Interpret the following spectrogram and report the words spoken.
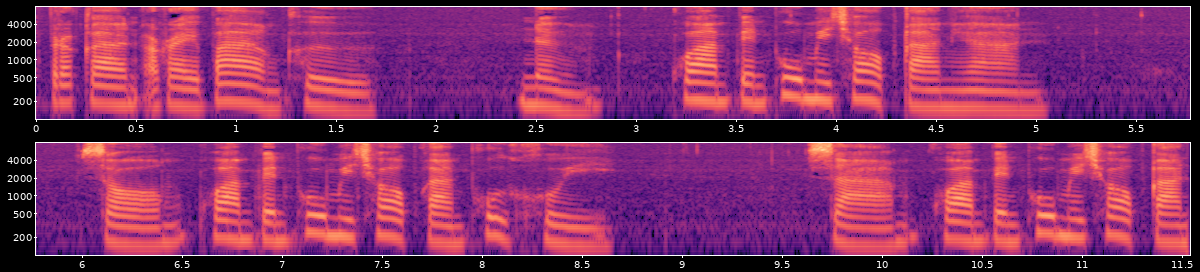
ดประการอะไรบ้างคือ 1. ความเป็นผู้ไม่ชอบการงาน 2. ความเป็นผู้ไม่ชอบการพูดคุย 3. ความเป็นผู้ไม่ชอบการ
